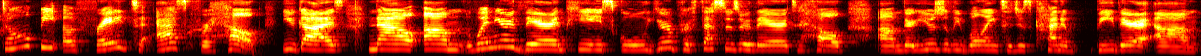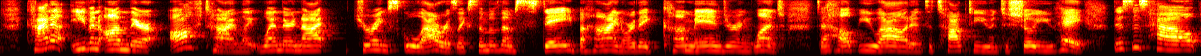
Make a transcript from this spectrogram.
Don't be afraid to ask for help, you guys. Now, um, when you're there in PA school, your professors are there to help. Um, they're usually willing to just kind of be there, um, kind of even on their off time, like when they're not during school hours. Like some of them stay behind or they come in during lunch to help you out and to talk to you and to show you, hey, this is how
